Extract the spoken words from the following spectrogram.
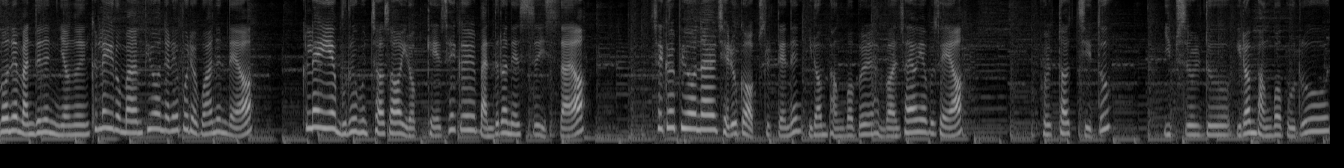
이번에 만드는 인형은 클레이로만 표현을 해보려고 하는데요. 클레이에 물을 묻혀서 이렇게 색을 만들어낼 수 있어요. 색을 표현할 재료가 없을 때는 이런 방법을 한번 사용해 보세요. 볼터치도, 입술도 이런 방법으로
